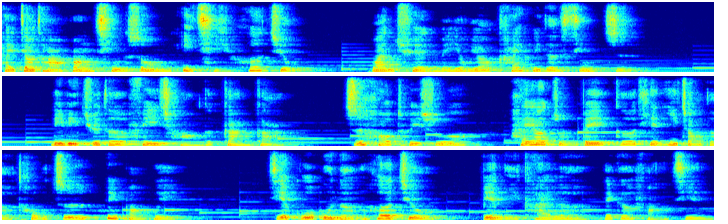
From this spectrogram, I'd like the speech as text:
还叫他放轻松，一起喝酒，完全没有要开会的兴致。丽丽觉得非常的尴尬，只好推说还要准备隔天一早的投资汇报会，借故不能喝酒，便离开了那个房间。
